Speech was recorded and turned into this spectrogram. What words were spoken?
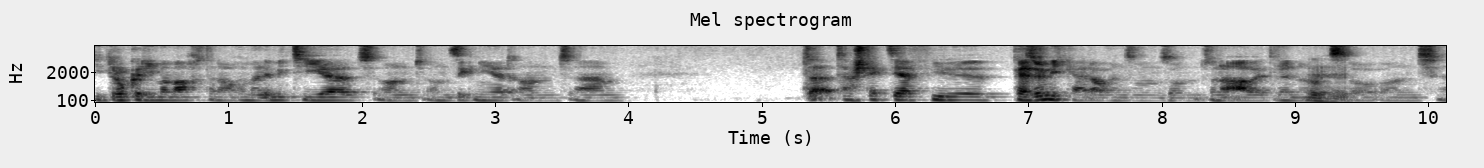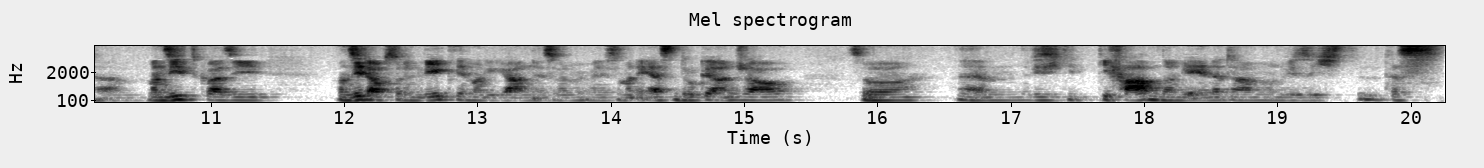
die Drucke, die man macht, dann auch immer limitiert und, und signiert und ähm, da, da, steckt sehr viel Persönlichkeit auch in so, so, so einer Arbeit drin und mhm. so. Und ähm, man sieht quasi, man sieht auch so den Weg, den man gegangen ist. Wenn, wenn ich so meine ersten Drucke anschaue, so ähm, wie sich die, die, Farben dann geändert haben und wie sich das,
